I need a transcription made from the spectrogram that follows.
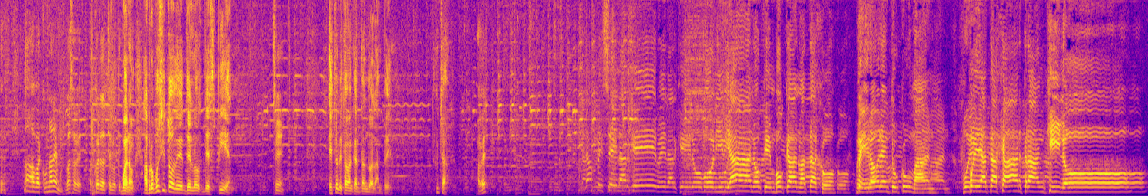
No, vacunaremos, vas a ver. Acuérdate lo que te Bueno, a propósito de, de los despien, Sí. esto le estaban cantando a Lampe. Escucha. A ver. Lampe es el arquero, el arquero boliviano que en Boca no atajó, pero ahora en Tucumán puede atajar tranquilo.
